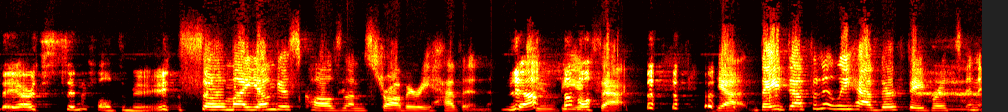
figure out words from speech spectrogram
They are sinful to me. So my youngest calls them strawberry heaven yeah. to be exact yeah, they definitely have their favorites. And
